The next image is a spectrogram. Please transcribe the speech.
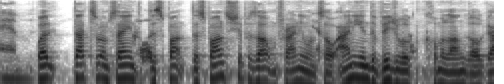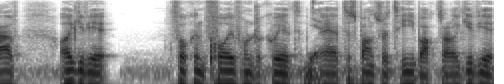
um, well, that's what I'm saying. The, spon- the sponsorship is open for anyone. So any individual can come along, go, Gav, I'll give you fucking 500 quid yeah. uh, to sponsor a tee box or I'll give you,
